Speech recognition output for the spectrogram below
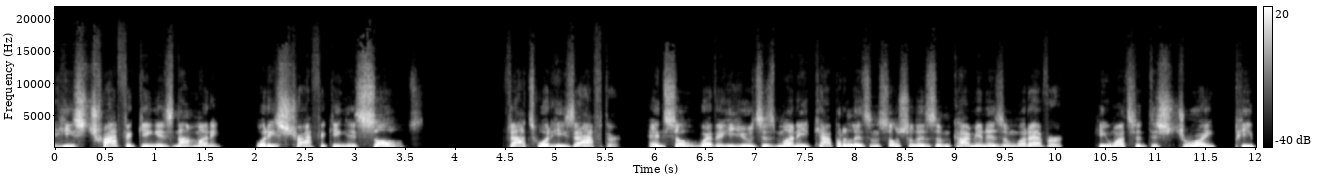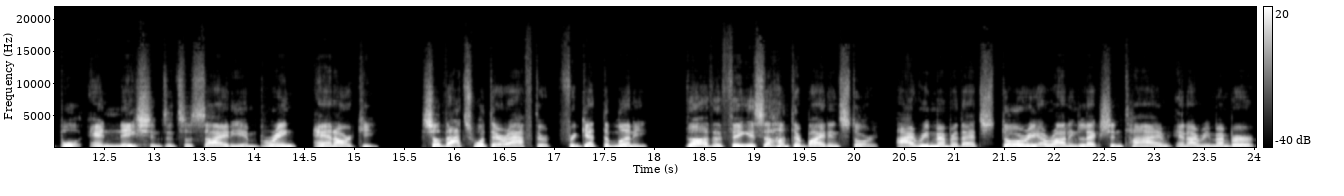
he's trafficking is not money. What he's trafficking is souls. That's what he's after. And so whether he uses money, capitalism, socialism, communism, whatever, he wants to destroy people and nations and society and bring anarchy. So that's what they're after. Forget the money. The other thing is the Hunter Biden story. I remember that story around election time, and I remember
